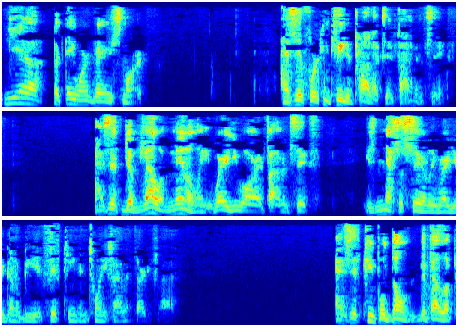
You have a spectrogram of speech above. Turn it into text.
yeah, but they weren't very smart? As if we're completed products at five and six. As if developmentally where you are at five and six is necessarily where you're going to be at 15 and 25 and 35. As if people don't develop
